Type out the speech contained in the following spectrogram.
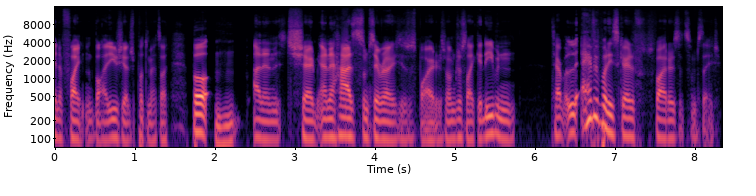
in a fight. But I usually I just put them outside. But Mhm. and then it's shared, and it has some similarities with spiders. So I'm just like it even terrible. Everybody's scared of spiders at some stage.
